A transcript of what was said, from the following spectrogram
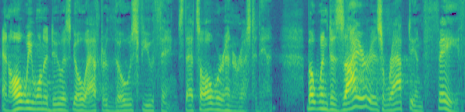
and all we want to do is go after those few things. That's all we're interested in. But when desire is wrapped in faith,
